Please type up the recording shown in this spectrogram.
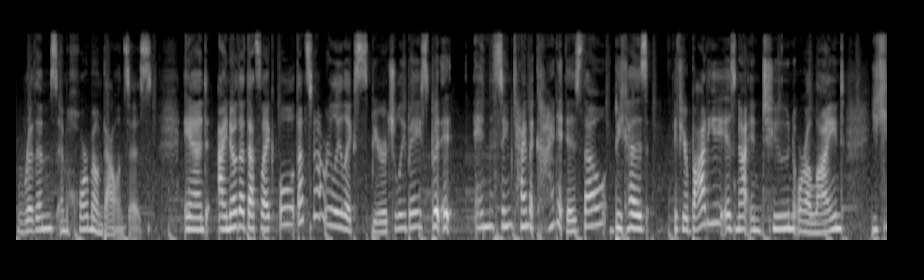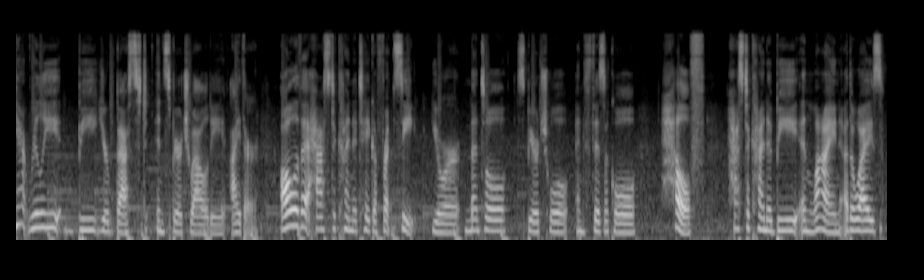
rhythms and hormone balances. And I know that that's like, oh, that's not really like spiritually based, but it in the same time it kind of is though because if your body is not in tune or aligned, you can't really be your best in spirituality either. All of it has to kind of take a front seat. Your mental, spiritual, and physical health has to kind of be in line. Otherwise,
